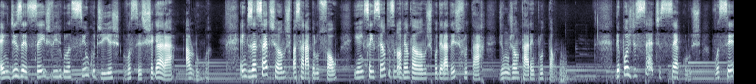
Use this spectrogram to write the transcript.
Em 16,5 dias você chegará à Lua. Em 17 anos passará pelo Sol e em 690 anos poderá desfrutar de um jantar em Plutão. Depois de sete séculos, você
